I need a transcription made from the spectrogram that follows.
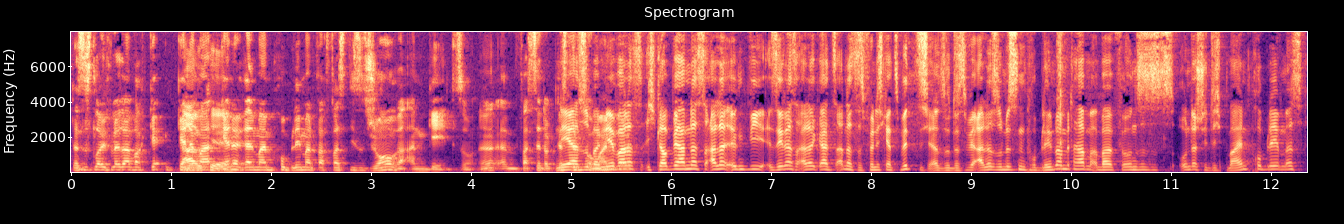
Das ist, glaube ich, vielleicht einfach generell, ah, okay. generell mein Problem einfach, was dieses Genre angeht. So, ne? Ähm, was der Dr. Nee, also bei mir war das, ich glaube, wir haben das alle irgendwie, sehen das alle ganz anders. Das finde ich ganz witzig. Also, dass wir alle so ein bisschen ein Problem damit haben, aber für uns ist es unterschiedlich. Mein Problem ist,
